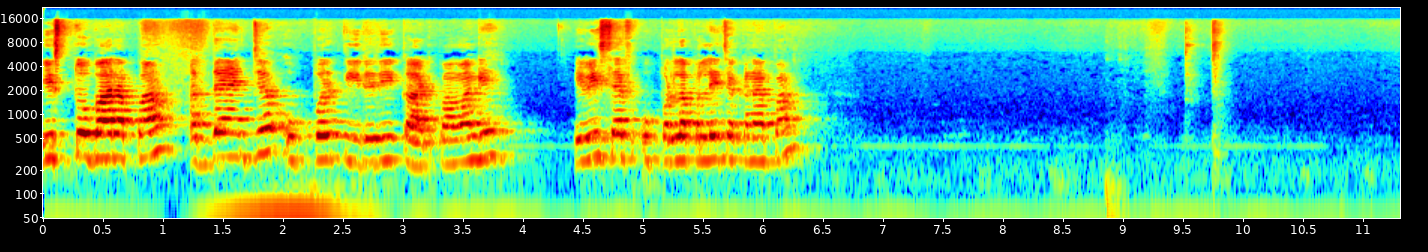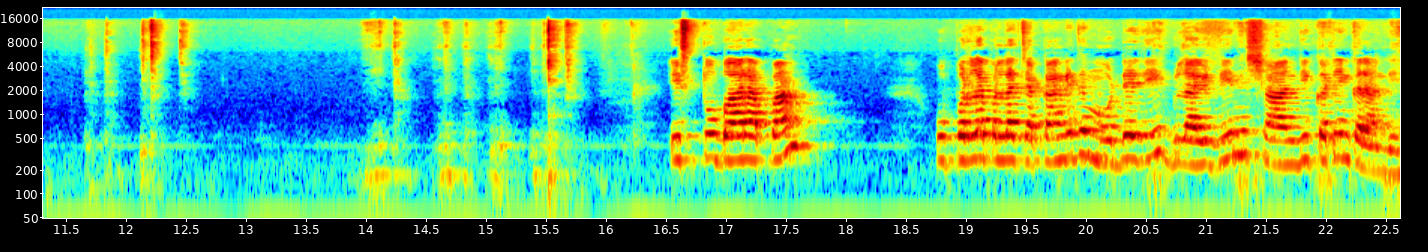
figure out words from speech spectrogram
ਇਸ ਤੋਂ ਬਾਅਦ ਆਪਾਂ ਅੱਧਾ ਇੰਚ ਉੱਪਰ ਤੀਰੇ ਦੀ ਕਾਟ ਪਾਵਾਂਗੇ। ਇਹ ਵੀ ਸਿਰਫ ਉੱਪਰਲਾ ਪੱਲੇ ਚੱਕਣਾ ਆਪਾਂ। ਇਸ ਤੋਂ ਬਾਅਦ ਆਪਾਂ ਉੱਪਰਲਾ ਪੱਲਾ ਚੱਕਾਂਗੇ ਤੇ ਮੋਢੇ ਦੀ ਗੁਲਾਈ ਦੀ ਨਿਸ਼ਾਨ ਦੀ ਕਟਿੰਗ ਕਰਾਂਗੇ।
